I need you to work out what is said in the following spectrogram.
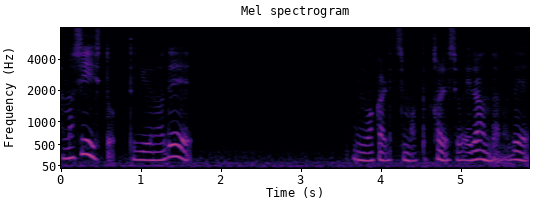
楽しい人っていうのでもう別れてしまった彼氏を選んだので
